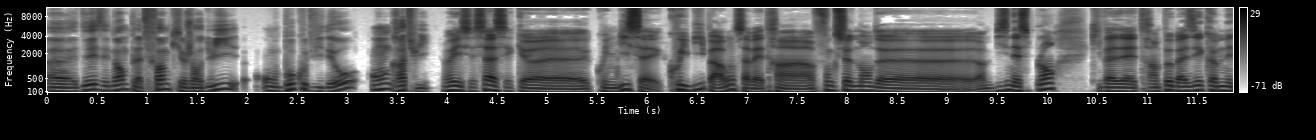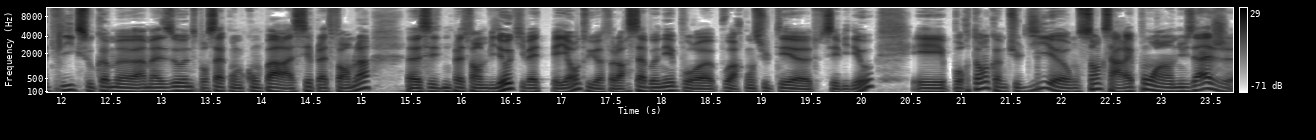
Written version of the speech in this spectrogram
euh, des énormes plateformes qui aujourd'hui ont beaucoup de vidéos gratuit. Oui, c'est ça, c'est que euh, Quibi, ça, pardon, ça va être un, fonctionnement de un business plan qui va être un peu basé comme Netflix ou comme euh, Amazon. C'est pour ça qu'on le compare à ces plateformes-là. Euh, c'est une plateforme vidéo qui va être payante où il va falloir s'abonner pour euh, pouvoir consulter euh, toutes ces vidéos. Et pourtant, comme tu le dis, euh, on sent que ça répond à un usage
